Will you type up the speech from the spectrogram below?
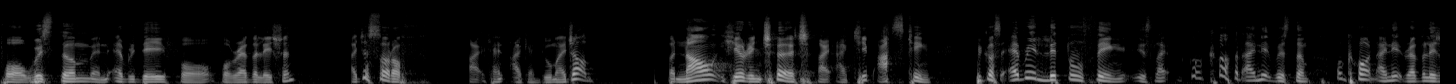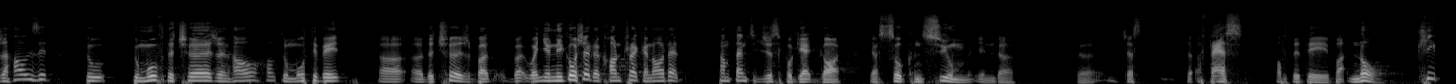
for wisdom and every day for, for revelation. I just sort of, I can, I can do my job. But now here in church, I, I keep asking because every little thing is like, oh God, I need wisdom. Oh God, I need revelation. How is it to, to move the church and how, how to motivate uh, uh, the church? But, but when you negotiate a contract and all that, sometimes you just forget God. You're so consumed in the, the just the affairs of the day. But no, keep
